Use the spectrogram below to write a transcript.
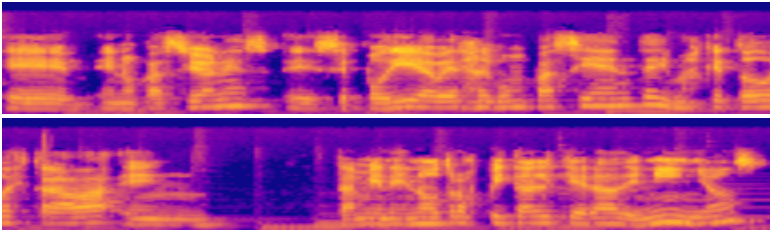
eh, en ocasiones eh, se podía ver algún paciente y más que todo estaba en, también en otro hospital que era de niños,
